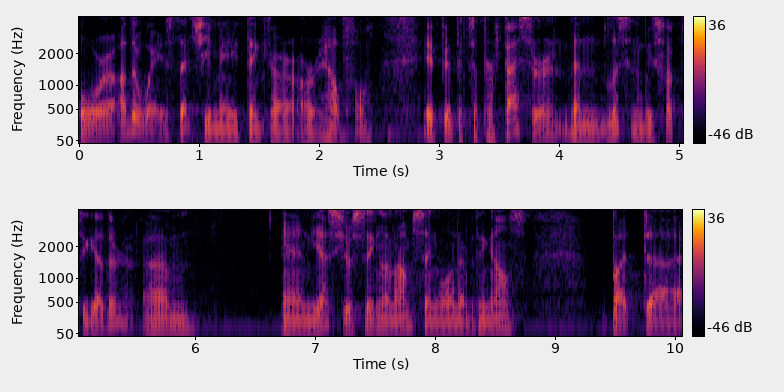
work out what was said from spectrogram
or other ways that she may think are, are helpful. If, if it's a professor, then listen, we slept together. Um, and yes, you're single and I'm single and everything else. But uh,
